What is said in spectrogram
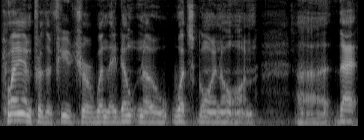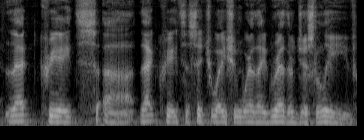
plan for the future when they don't know what's going on. Uh, that that creates uh, that creates a situation where they'd rather just leave.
